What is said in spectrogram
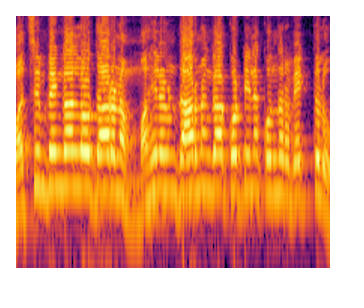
పశ్చిమ బెంగాల్లో దారుణం. మహిళను దారుణంగా కొట్టిన కొందరు వ్యక్తులు.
